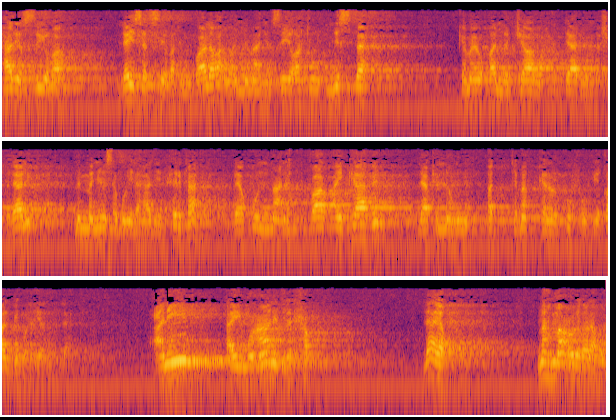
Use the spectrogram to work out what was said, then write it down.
هذه الصيغة ليست صيغة مبالغة وإنما هي صيغة نسبة كما يقال نجار وحداد وما أشبه ذلك ممن ينسب إلى هذه الحرفة فيكون المعنى كفار أي كافر لكنه قد تمكن الكفر في قلبه والعياذ بالله. عنيد أي معاند للحق لا يقبل مهما عرض له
